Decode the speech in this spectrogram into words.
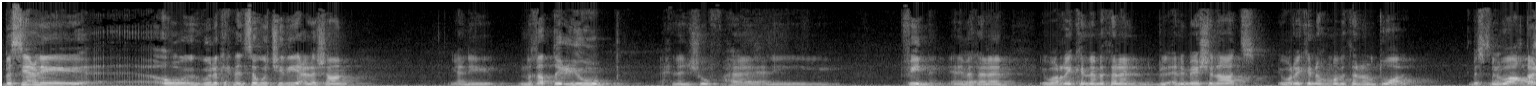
بس يعني هو يقول لك إحنا نسوي كذي علشان يعني نغطي عيوب إحنا نشوفها يعني فينا. يعني مثلا يوريك إنه مثلا بالانيميشنات يوريك انهم مثلا طوال بس بالواقع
